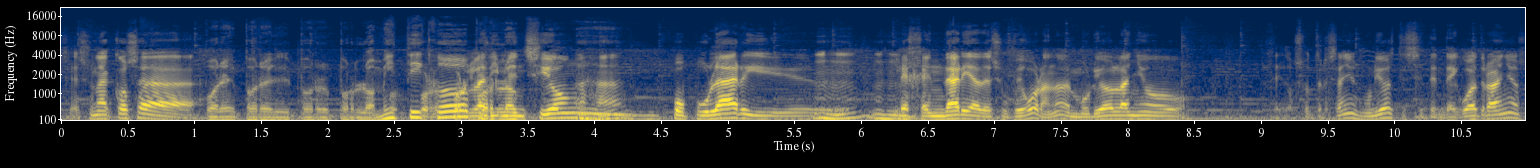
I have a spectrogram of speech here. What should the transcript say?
O sea, es una cosa Por, el, por, el, por, por lo mítico. por la por lo- dimensión Ajá. Popular y eh, legendaria de su figura, ¿no? Murió el año hace dos o tres años, murió, este 74 años.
